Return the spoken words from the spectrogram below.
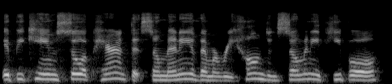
it became so apparent that so many of them were rehomed and so many people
